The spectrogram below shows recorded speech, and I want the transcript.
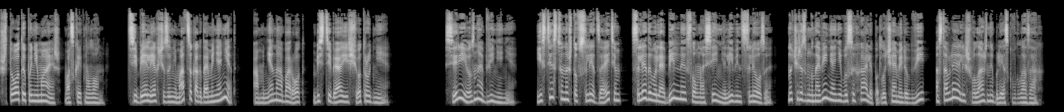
«Что ты понимаешь?» — воскликнул он. «Тебе легче заниматься, когда меня нет, а мне, наоборот, без тебя еще труднее». Серьезное обвинение. Естественно, что вслед за этим следовали обильные, словно осенний ливень, слезы, но через мгновение они высыхали под лучами любви, оставляя лишь влажный блеск в глазах.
